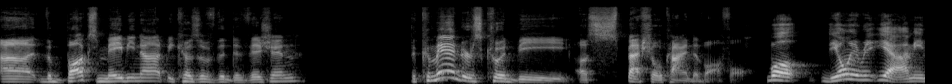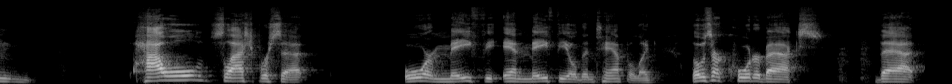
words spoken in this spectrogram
Uh, the Bucks maybe not because of the division. The Commanders could be a special kind of awful. Well, the only re- yeah, I mean Howell slash Brissett or Mayfield and Mayfield in Tampa, like those are quarterbacks that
